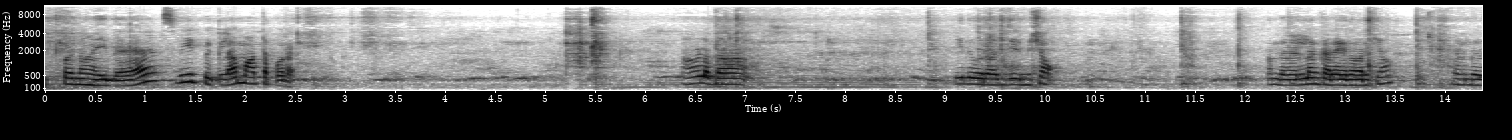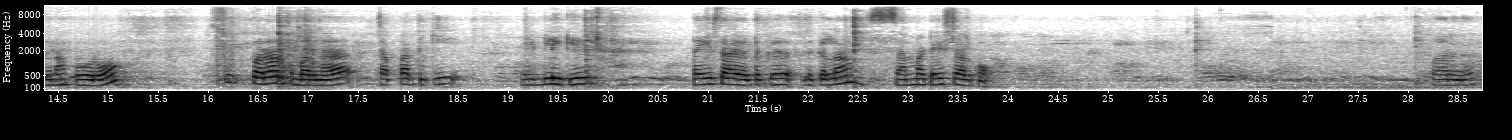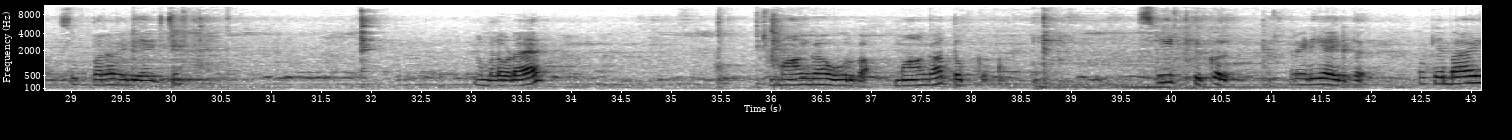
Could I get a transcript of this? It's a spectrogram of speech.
இப்போ நான் இதை ஸ்வீட் பிக்கிளாக மாற்ற போகிறேன் அவ்வளோதான் இது ஒரு அஞ்சு நிமிஷம். அந்த வெள்ளம் கரையிற வரைக்கும். இருந்ததுன்னா போகிறோம் சூப்பராக இருக்கும் பாருங்கள் சப்பாத்திக்கு இட்லிக்கு தயிர் சாதத்துக்கு இதுக்கெல்லாம் செம்ம டேஸ்ட்டாக இருக்கும். பாருங்கள் சூப்பராக ரெடி ஆயிடுச்சு. நம்மளோட மாங்காய் ஊறுகாய் மாங்காய் தொக்கு. ஸ்வீட் பிக்கல் ரெடி ஆகிடுது ஓகே பாய்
